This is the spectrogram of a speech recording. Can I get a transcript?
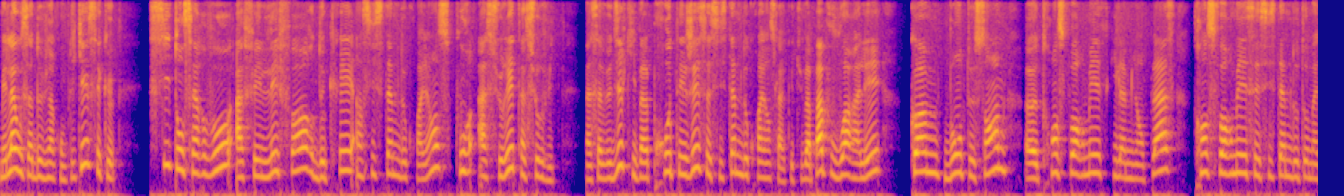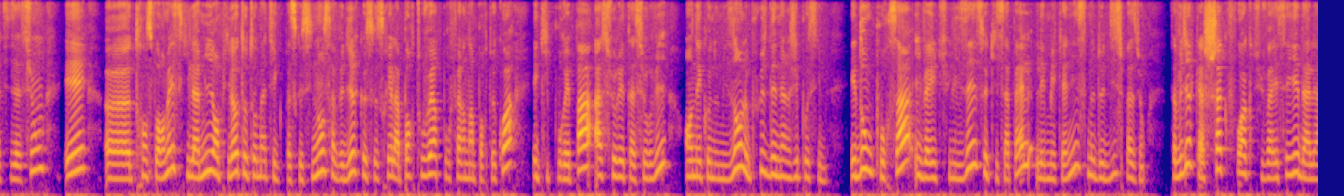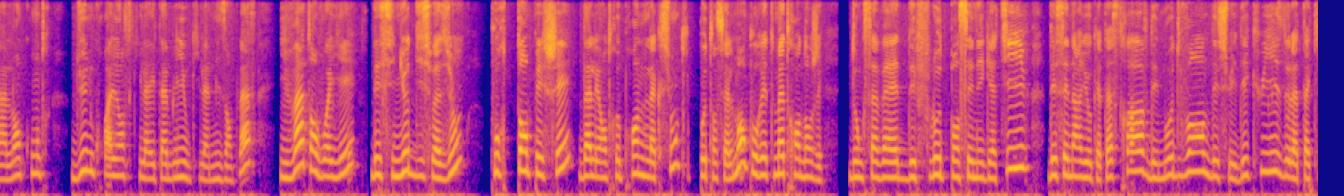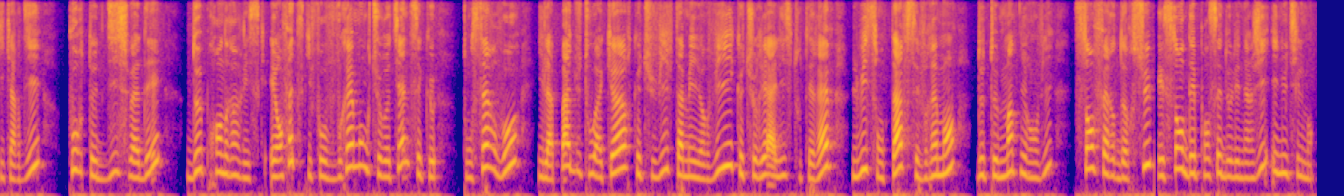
Mais là où ça devient compliqué, c'est que si ton cerveau a fait l'effort de créer un système de croyances pour assurer ta survie, bah, ça veut dire qu'il va protéger ce système de croyances-là, que tu vas pas pouvoir aller comme bon te semble, euh, transformer ce qu'il a mis en place, transformer ses systèmes d'automatisation et euh, transformer ce qu'il a mis en pilote automatique. Parce que sinon, ça veut dire que ce serait la porte ouverte pour faire n'importe quoi et qu'il ne pourrait pas assurer ta survie en économisant le plus d'énergie possible. Et donc pour ça, il va utiliser ce qui s'appelle les mécanismes de dissuasion. Ça veut dire qu'à chaque fois que tu vas essayer d'aller à l'encontre d'une croyance qu'il a établie ou qu'il a mise en place, il va t'envoyer des signaux de dissuasion pour t'empêcher d'aller entreprendre l'action qui potentiellement pourrait te mettre en danger. Donc ça va être des flots de pensées négatives, des scénarios catastrophes, des maux de ventre, des suées des cuisses, de la tachycardie, pour te dissuader de prendre un risque. Et en fait, ce qu'il faut vraiment que tu retiennes, c'est que ton cerveau, il n'a pas du tout à cœur que tu vives ta meilleure vie, que tu réalises tous tes rêves. Lui, son taf, c'est vraiment de te maintenir en vie sans faire d'heures sup et sans dépenser de l'énergie inutilement.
